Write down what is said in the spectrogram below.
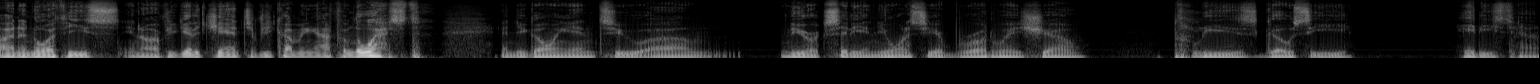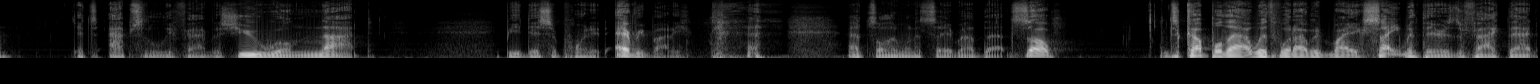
in the Northeast, you know, if you get a chance, if you're coming out from the West, and you're going into um, New York City and you want to see a Broadway show, please go see Hadestown. It's absolutely fabulous. You will not be disappointed. Everybody. That's all I want to say about that. So, to couple that with what I would my excitement there is the fact that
